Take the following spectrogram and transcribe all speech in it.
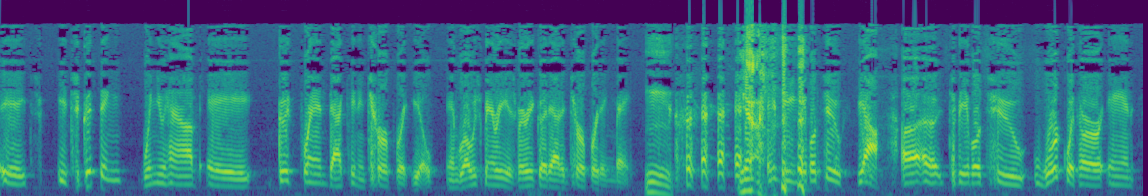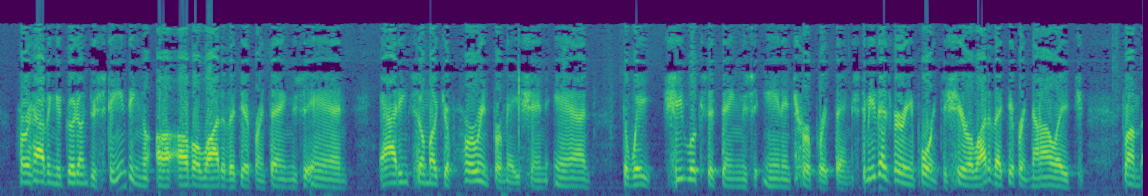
it's it's a good thing when you have a good friend that can interpret you, and Rosemary is very good at interpreting me. Mm. yeah, and being able to yeah uh, uh, to be able to work with her and her having a good understanding uh, of a lot of the different things and adding so much of her information and the way she looks at things and interpret things. To me, that's very important to share a lot of that different knowledge from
